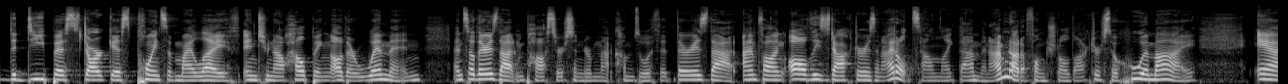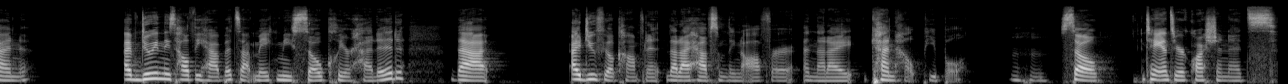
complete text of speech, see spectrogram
the deepest, darkest points of my life into now helping other women. And so there's that imposter syndrome that comes with it. There is that I'm following all these doctors and I don't sound like them and I'm not a functional doctor. So who am I? And I'm doing these healthy habits that make me so clear headed that I do feel confident that I have something to offer and that I can help people. Mm-hmm. So, to answer your question, it's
